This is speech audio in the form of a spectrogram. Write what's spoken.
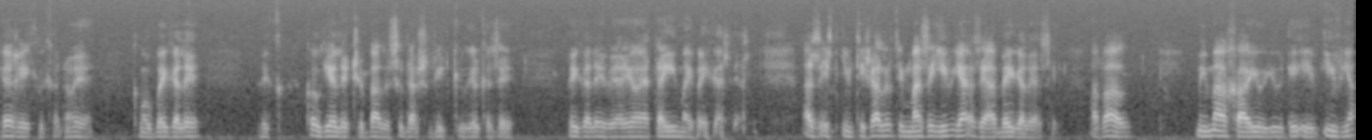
פרק וכדומה, כמו בייגלה, וכל ילד שבא לסעודה שלישית קיבל כזה בייגלה, והיה טעים הבייגלה. אז אם תשאל אותי מה זה איביה, זה הבייגלה הזה. אבל ממה חיו יהודי איביה?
